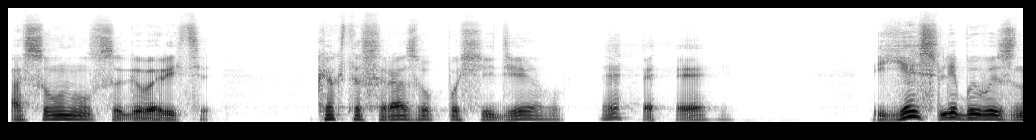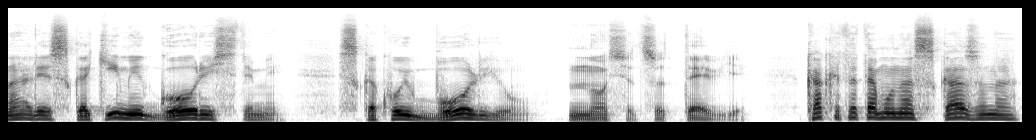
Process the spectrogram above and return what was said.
Осунулся, говорите, как-то сразу посидел. Хе-хе-хе. Если бы вы знали, с какими горестями, с какой болью носится Тевье. Как это там у нас сказано?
